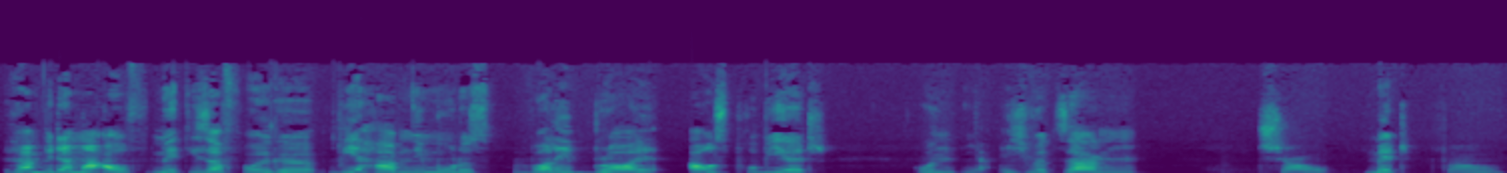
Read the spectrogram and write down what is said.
hören wir dann mal auf mit dieser Folge. Wir haben den Modus Volleyball ausprobiert. Und ja, ich würde sagen, ciao mit V.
